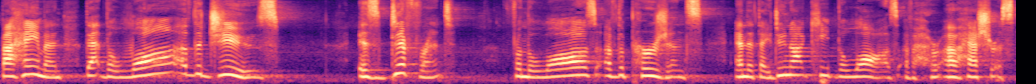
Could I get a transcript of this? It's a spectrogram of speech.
by Haman that the law of the Jews is different from the laws of the Persians and that they do not keep the laws of Ahasuerus.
